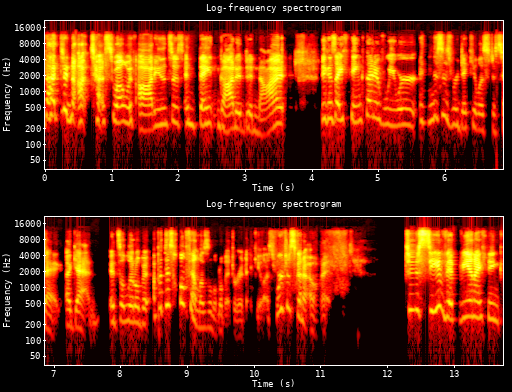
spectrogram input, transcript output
that did not test well with audiences, and thank God it did not. Because I think that if we were, and this is ridiculous to say, again, it's a little bit, but this whole film is a little bit ridiculous. We're just gonna own it. To see Vivian, I think,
